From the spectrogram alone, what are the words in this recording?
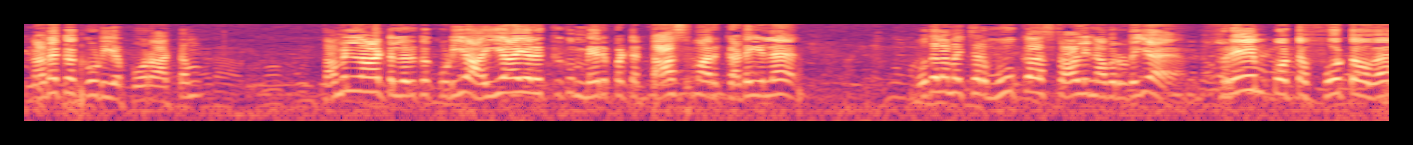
நடக்கக்கூடிய போராட்டம் தமிழ்நாட்டில் இருக்கக்கூடிய ஐயாயிரத்துக்கும் மேற்பட்ட டாஸ்மாக் கடையில முதலமைச்சர் மு க ஸ்டாலின் அவருடைய பிரேம் போட்ட போட்டோவை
